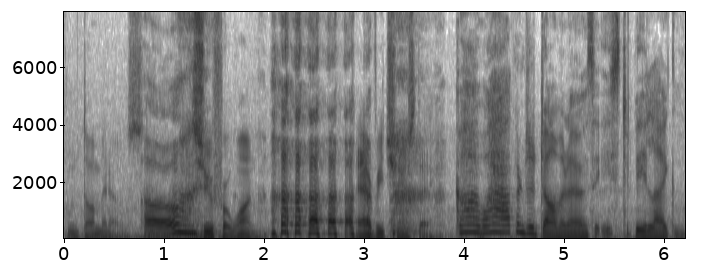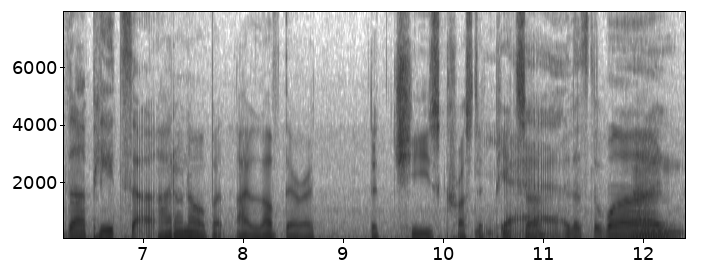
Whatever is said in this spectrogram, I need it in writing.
from Domino's. Oh. Two for one. Every Tuesday. God, what happened to Domino's? It used to be like the pizza. I don't know, but I love their the cheese crusted pizza. Yeah, that's the one. And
